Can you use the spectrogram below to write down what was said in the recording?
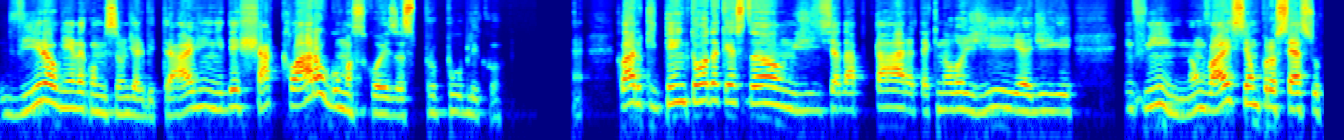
vir alguém da comissão de arbitragem e deixar claro algumas coisas para o público. Né? Claro que tem toda a questão de se adaptar à tecnologia, de enfim, não vai ser um processo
